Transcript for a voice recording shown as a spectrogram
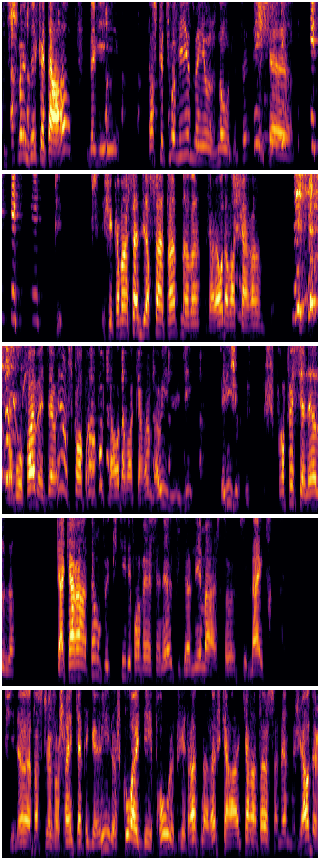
Tu peux me dire que tu as hâte de vieillir. Parce que tu vas vieillir du meilleur aux autres, tu sais. j'ai commencé à dire ça à 39 ans. J'avais hâte d'avoir 40. Mon beau-frère me disait, je comprends pas que tu as hâte d'avoir 40. Ben oui, il dit, il dit je, suis professionnel, là. Puis à 40 ans, on peut quitter les professionnels puis devenir master, tu sais, maître. Puis là, parce que là, je vais changer de catégorie, là, je cours avec des pros, puis j'ai 39 ans, je suis 40 heures semaine. J'ai hâte de,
